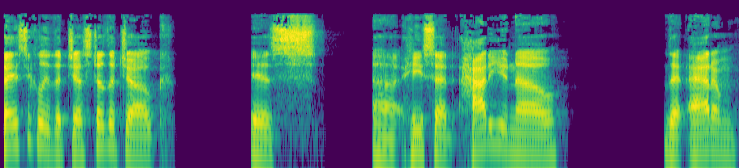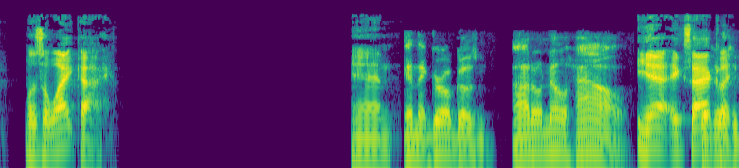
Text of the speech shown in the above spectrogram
basically the gist of the joke is uh, he said, "How do you know that Adam was a white guy?" And and that girl goes, "I don't know how." yeah, There was, exactly. a,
